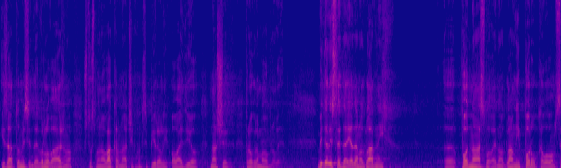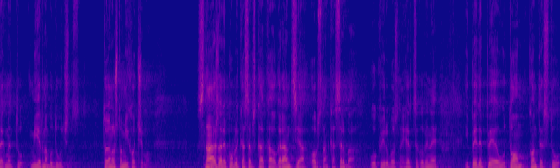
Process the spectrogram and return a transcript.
I zato mislim da je vrlo važno što smo na ovakav način koncipirali ovaj dio našeg programa obnove. Vidjeli ste da je jedan od glavnih podnaslova, jedna od glavnih poruka u ovom segmentu mirna budućnost. To je ono što mi hoćemo. Snažna Republika Srpska kao garancija opstanka Srba u okviru Bosne i Hercegovine i PDP u tom kontekstu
